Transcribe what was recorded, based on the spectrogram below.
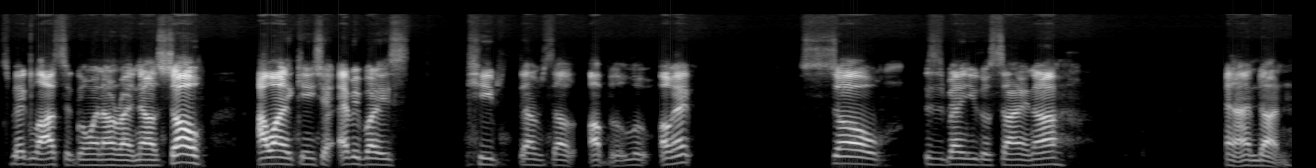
it's a big lawsuit going on right now. So I want to make sure everybody's keep themselves up the loop. Okay. So this is Ben Hugo signing off. And I'm done.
